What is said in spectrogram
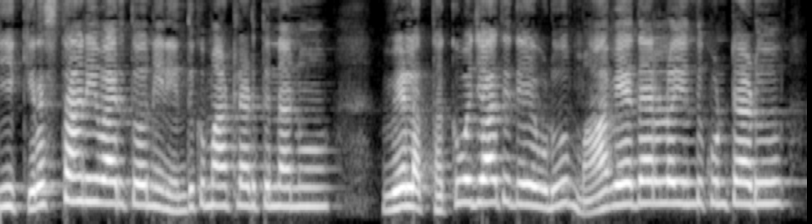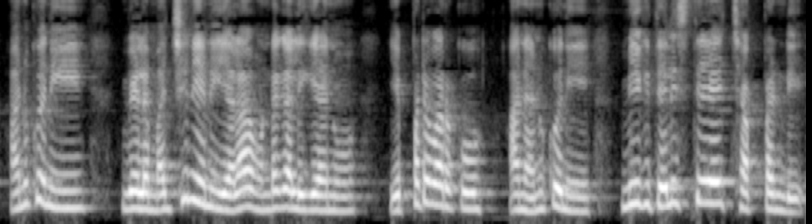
ఈ కిరస్థానీ వారితో నేను ఎందుకు మాట్లాడుతున్నాను? వీళ్ళ తక్కువ జాతి దేవుడు మా వేదాలలో ఎందుకుంటాడు? అనుకుని వీళ్ళ మధ్య నేను ఎలా ఉండగలిగాను? ఎప్పటి వరకు? అని అనుకుని మీకు తెలిస్తే చెప్పండి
